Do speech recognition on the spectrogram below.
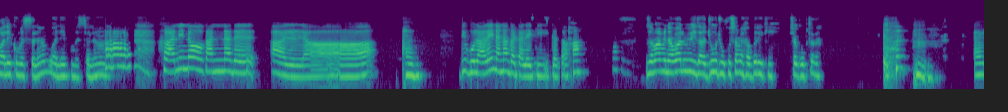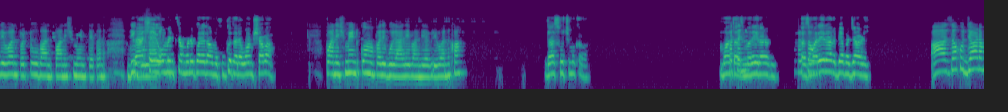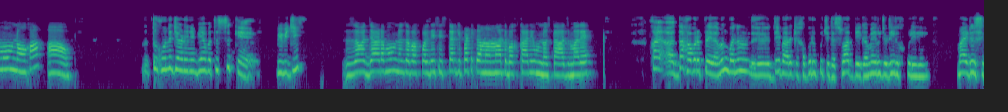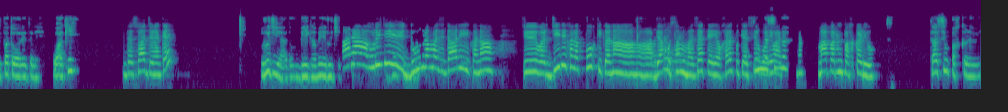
وعلیکم السلام وعلیکم السلام خانی نو خانی نه ده الله دی ګلالې نه نه ګټلې کیږي که څه ښه زما مینوال وی دا جو جو خو سمې خبرې کی شګوفته ده ایوری ون په ټو باندې پانیشمنت ده کنه دی راشه ګلالې یو منټ سمونه پر دا مخوکه د لوام شبا پنشمنټ کوم په دې ګلالې باندې اوی ون ښه دا سوچ مه کوه ما ته پته نه زمری راغی څه و زمری راغی بیا به جاړې آ زه خو جاړم هم نو ښه او ته خو نه جاړې نو بیا به ته څه کې بي بي جي زه به جاړم هم نو زه به خپل داسې سترګې پټې کړم ما ته به ښکاري هم نو ستا زمری دا خبره پرې ده موږ به نن دې باره کې خبرې وکړو چې د سوات بیګمې روجې ډېرې ښکلې دي ما یې ډېر صفت اورېدلی واقعي د سوات جنکۍ روجي یادوم بیګمې روجي اره وریجې دومره مزیدارې که نه چې ورجې دي خلک پوخ کړي که نه بیا خو سم مزه کوي او خلک پکې هسې غوړې ما پرون پخ کړي وو تاسو پخ کړی وي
